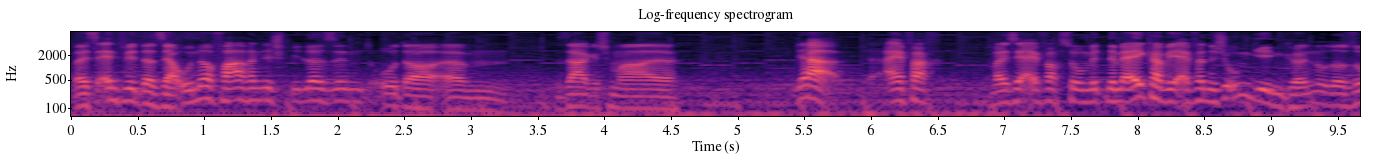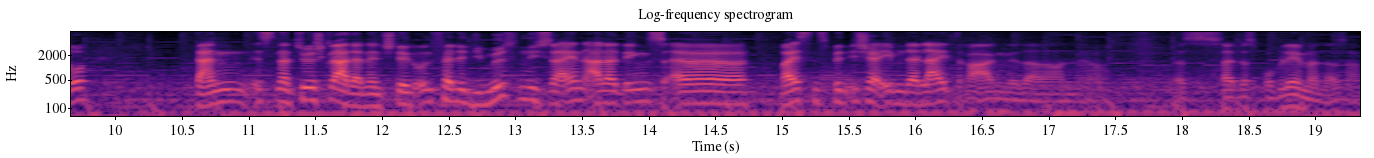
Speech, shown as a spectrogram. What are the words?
weil es entweder sehr unerfahrene Spieler sind oder, ähm, sage ich mal, ja, einfach, weil sie einfach so mit einem LKW einfach nicht umgehen können oder so, dann ist natürlich klar, dann entstehen Unfälle, die müssen nicht sein, allerdings, äh, meistens bin ich ja eben der Leidtragende daran, ja. Das ist halt das Problem an der Sache.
